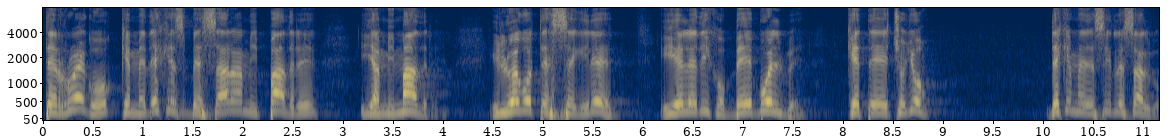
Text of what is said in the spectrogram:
te ruego que me dejes besar a mi padre y a mi madre, y luego te seguiré. Y él le dijo, ve, vuelve, ¿qué te he hecho yo? Déjenme decirles algo,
